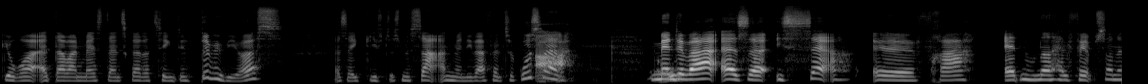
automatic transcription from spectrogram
gjorde, at der var en masse danskere, der tænkte, det vil vi også. Altså ikke giftes med zaren, men i hvert fald til Rusland. Ah, Men Jo. det var altså især øh, fra 1890'erne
